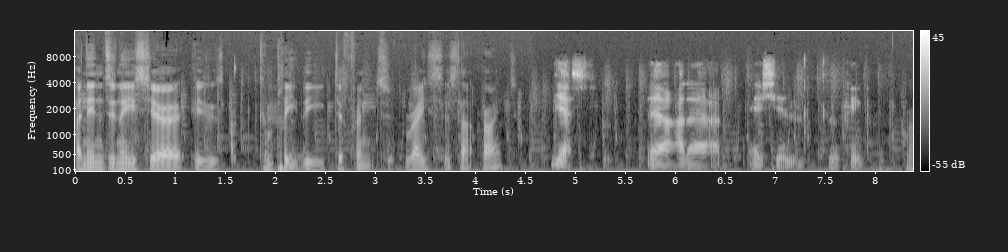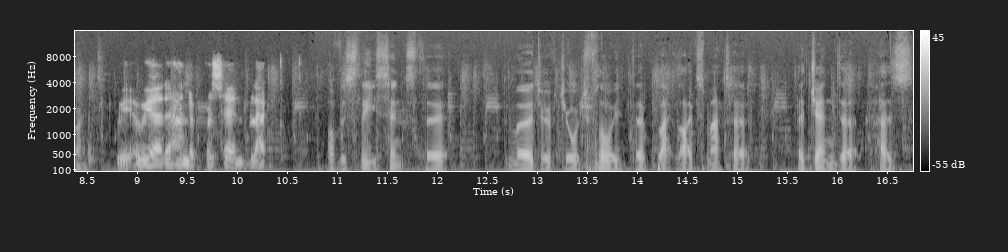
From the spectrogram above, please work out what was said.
And Indonesia is completely different race, is that right? Yes they are other Asian looking. Right. We, we are 100% black. Obviously, since the murder of George Floyd, the Black Lives Matter agenda has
